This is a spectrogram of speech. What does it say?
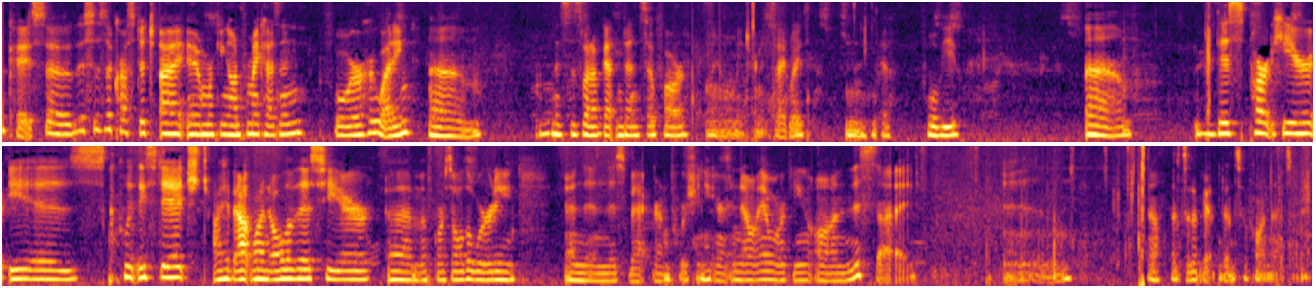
Okay, so this is the cross stitch I am working on for my cousin for her wedding. Um, this is what I've gotten done so far. Let me turn it sideways and full view. Um, this part here is completely stitched. I have outlined all of this here, um, of course all the wording, and then this background portion here. And now I am working on this side. And, oh, that's what I've gotten done so far on that side.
